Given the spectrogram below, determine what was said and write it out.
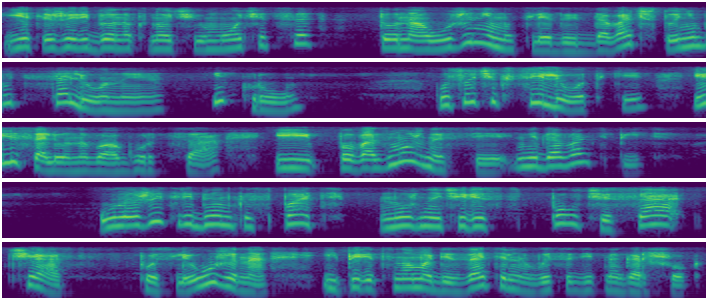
Если же ребенок ночью мочится, то на ужин ему следует давать что-нибудь соленое, икру, кусочек селедки или соленого огурца и, по возможности, не давать пить. Уложить ребенка спать нужно через полчаса-час после ужина и перед сном обязательно высадить на горшок.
